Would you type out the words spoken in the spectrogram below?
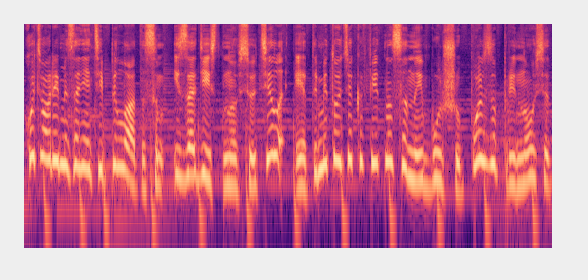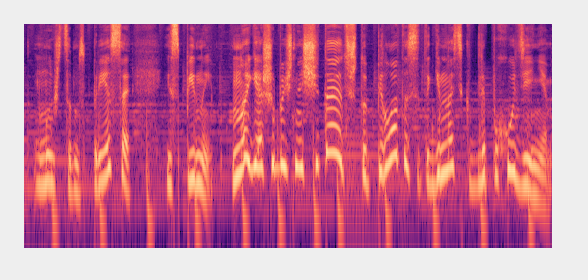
Хоть во время занятий пилатесом и задействовано все тело, эта методика фитнеса наибольшую пользу приносит мышцам с пресса и спины. Многие ошибочно считают, что пилатес – это гимнастика для похудения.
